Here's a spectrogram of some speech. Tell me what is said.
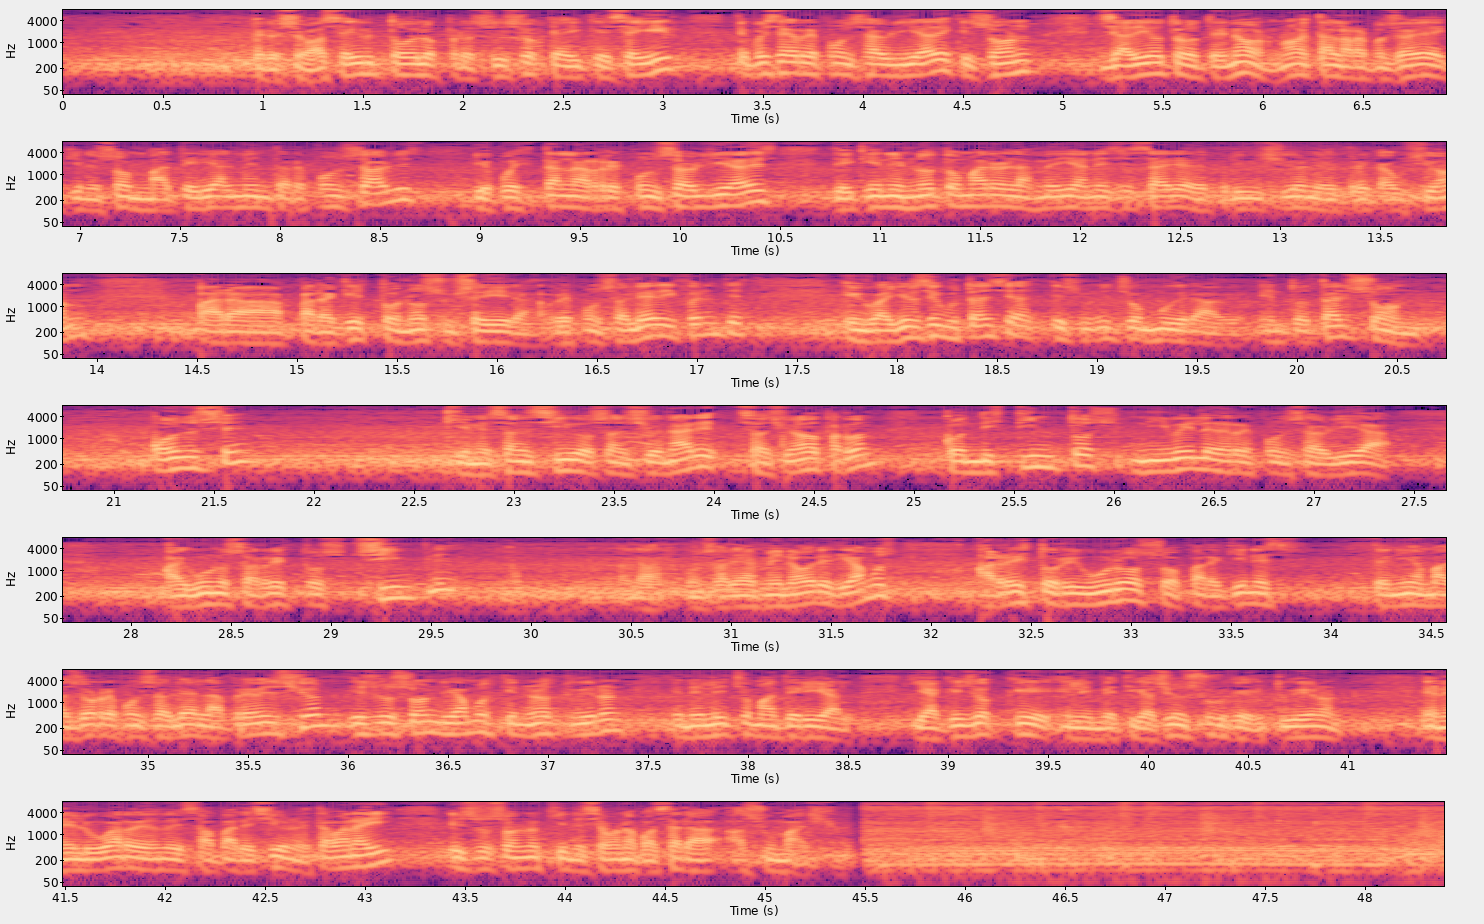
pero se va a seguir todos los procesos que hay que seguir. Después hay responsabilidades que son ya de otro tenor, ¿no? Están las responsabilidades de quienes son materialmente responsables y después están las responsabilidades de quienes no tomaron las medidas necesarias de previsión y de precaución para, para que esto no sucediera. Responsabilidades diferentes, en cualquier circunstancia es un hecho muy grave. En total son 11 quienes han sido sancionados perdón, con distintos niveles de responsabilidad. Algunos arrestos simples, las responsabilidades menores, digamos, arrestos rigurosos para quienes tenían mayor responsabilidad en la prevención, esos son, digamos, quienes no estuvieron en el hecho material. Y aquellos que en la investigación surge que estuvieron en el lugar de donde desaparecieron, estaban ahí, esos son los quienes se van a pasar a, a sumario.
